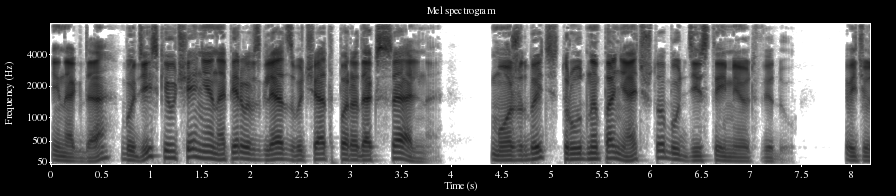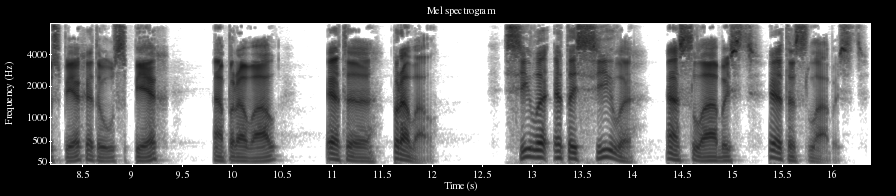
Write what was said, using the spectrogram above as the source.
Иногда буддийские учения на первый взгляд звучат парадоксально. Может быть, трудно понять, что буддисты имеют в виду. Ведь успех — это успех, а провал — это провал. Сила — это сила, а слабость — это слабость.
